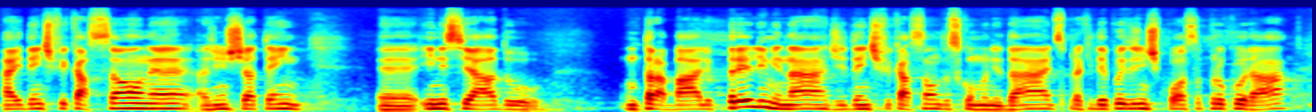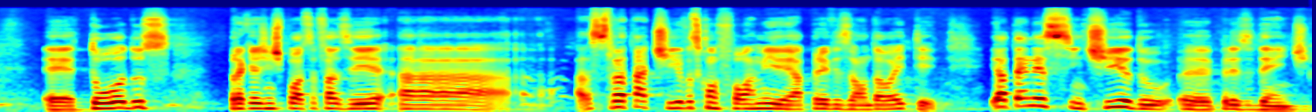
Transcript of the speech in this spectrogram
a identificação, né? a gente já tem é, iniciado um trabalho preliminar de identificação das comunidades, para que depois a gente possa procurar é, todos, para que a gente possa fazer a, as tratativas conforme a previsão da OIT. E até nesse sentido, é, presidente,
